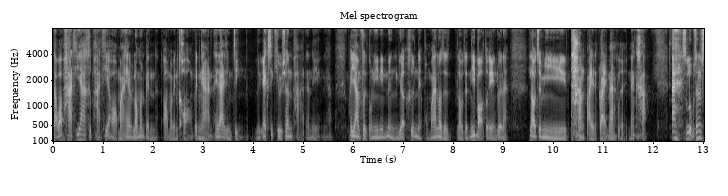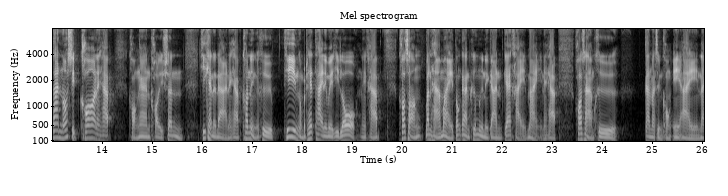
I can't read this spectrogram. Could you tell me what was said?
แต่ว่าพาที่ยากคือพาที่ออกมาให้แล้วมันเป็นออกมาเป็นของเป็นงานให้ได้จริง ๆ หรือ execution part นั่นเองนะครับพยายามฝึกตรงนี้นิดนึงเยอะขึ้นเนี่ยผมว่าเราจะเราจะนี่บอกตัวเองด้วยนะเราจะมีทางไปไกลมากเลยนะครับอะสรุปสั้นๆเนาะสิข้อนะครับของงาน Collision ที่แคนาดานะครับ ข้อ 1 ก็คือที่ยืนของประเทศไทยในเวทีโลกนะครับ ข้อ 2 ปัญหาใหม่ต้องการเครื่องมือในการแก้ไขใหม่นะครับ ข้อ 3 คือการมาถึงของ AI ใน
